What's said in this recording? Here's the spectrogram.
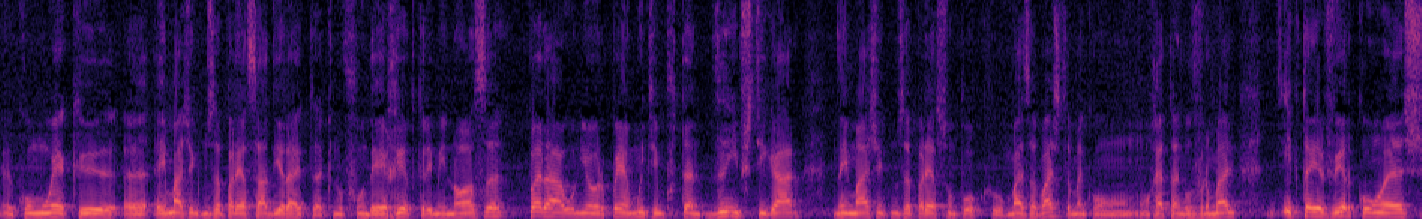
eh, como é que eh, a imagem que nos aparece à direita, que no fundo é a rede criminosa, para a União Europeia é muito importante de investigar na imagem que nos aparece um pouco mais abaixo, também com um retângulo vermelho, e que tem a ver com as,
